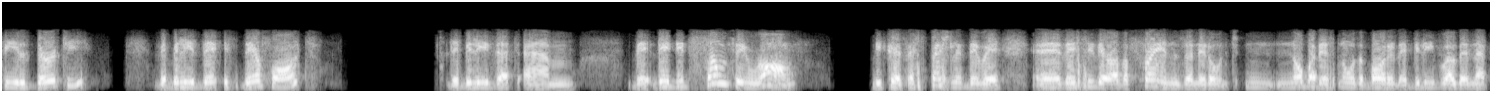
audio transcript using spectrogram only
feel dirty. They believe that it's their fault. They believe that um, they they did something wrong because especially if they were uh, they see their other friends and they don't nobody else knows about it. They believe well then that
